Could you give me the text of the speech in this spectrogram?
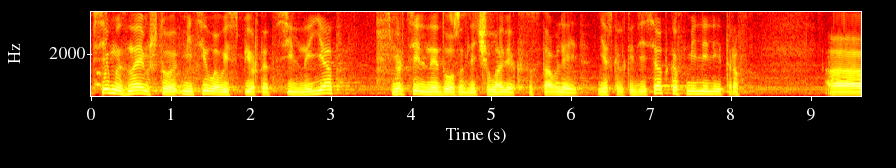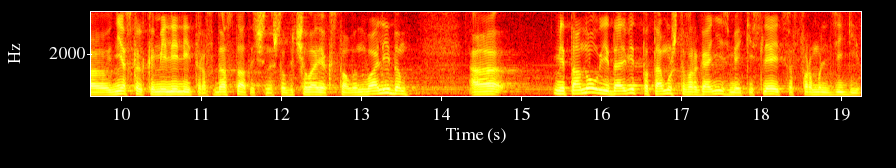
Все мы знаем, что метиловый спирт – это сильный яд, Смертельная доза для человека составляет несколько десятков миллилитров. А, несколько миллилитров достаточно, чтобы человек стал инвалидом. А метанол ядовит, потому что в организме окисляется формальдегид.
